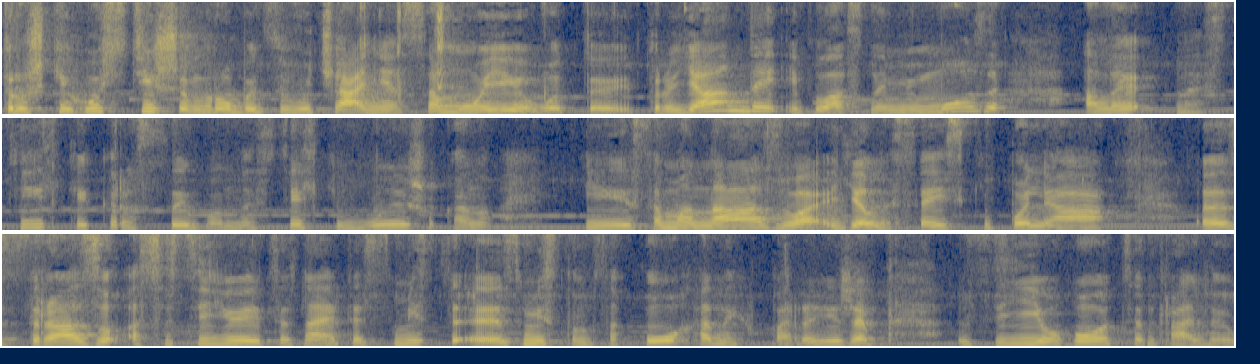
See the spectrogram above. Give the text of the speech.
трошки густішим робить звучання самої от, е, троянди і власне мімози, але настільки красиво, настільки вишукано, і сама назва Єлисейські поля е, зразу асоціюється, знаєте, з, міст, з містом закоханих Парижем, з його центральною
